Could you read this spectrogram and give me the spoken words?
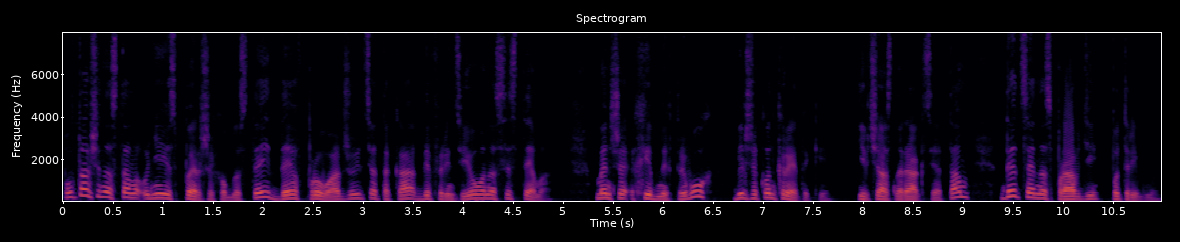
Полтавщина стала однією з перших областей, де впроваджується така диференційована система. Менше хибних тривог, більше конкретики і вчасна реакція там, де це насправді потрібно.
